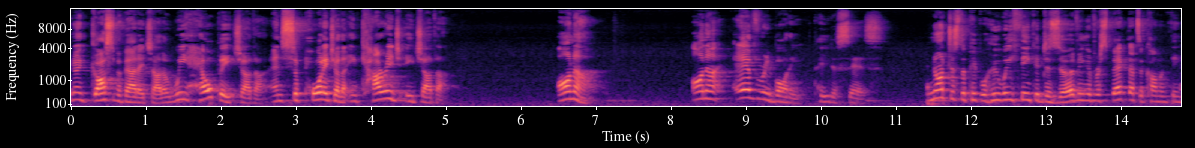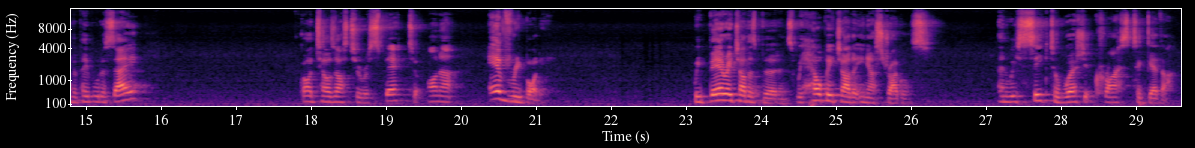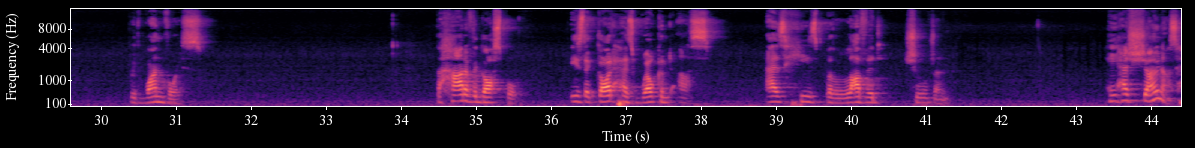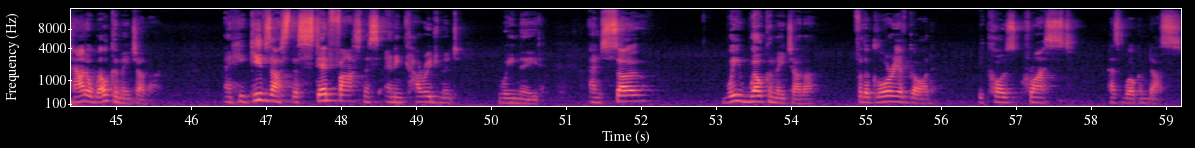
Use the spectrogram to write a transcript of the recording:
We don't gossip about each other. We help each other and support each other, encourage each other. Honor. Honor everybody, Peter says. Not just the people who we think are deserving of respect. That's a common thing for people to say. God tells us to respect, to honor everybody. We bear each other's burdens, we help each other in our struggles, and we seek to worship Christ together with one voice. The heart of the gospel is that God has welcomed us as his beloved children. He has shown us how to welcome each other, and he gives us the steadfastness and encouragement we need. And so, we welcome each other for the glory of God because Christ has welcomed us.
